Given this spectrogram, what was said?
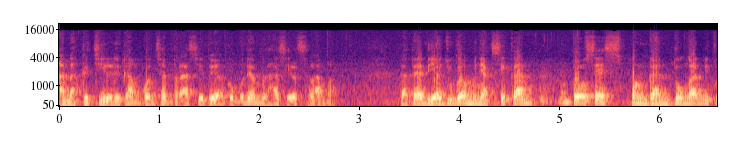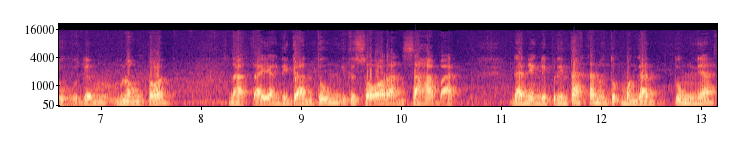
Anak kecil di kamp konsentrasi itu yang kemudian berhasil selamat. Katanya dia juga menyaksikan proses penggantungan itu. Dia menonton. Nah, yang digantung itu seorang sahabat dan yang diperintahkan untuk menggantungnya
